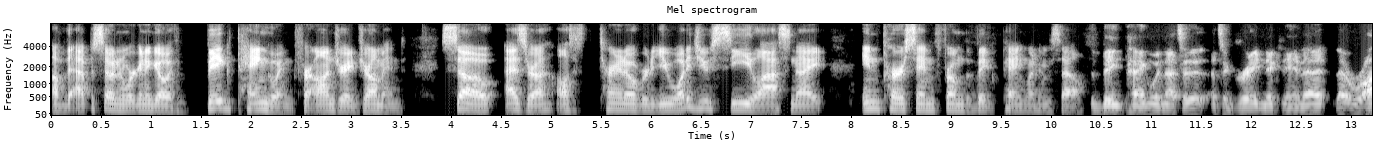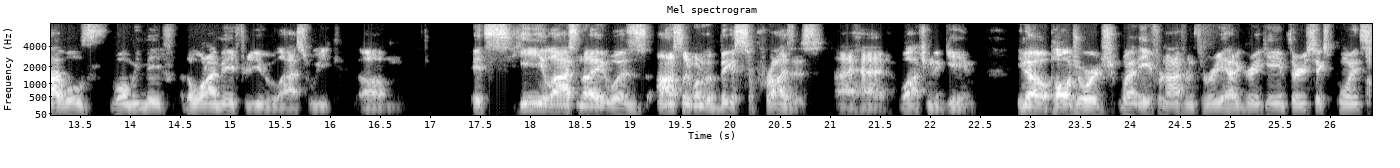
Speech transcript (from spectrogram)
of the episode, and we're going to go with Big Penguin for Andre Drummond. So, Ezra, I'll turn it over to you. What did you see last night in person from the Big Penguin himself. The Big Penguin. That's a that's a great nickname. That that rivals one we made, the one I made for you last week. Um, it's he last night was honestly one of the biggest surprises I had watching the game. You know, Paul George went eight for nine from three, had a great game, 36 points.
